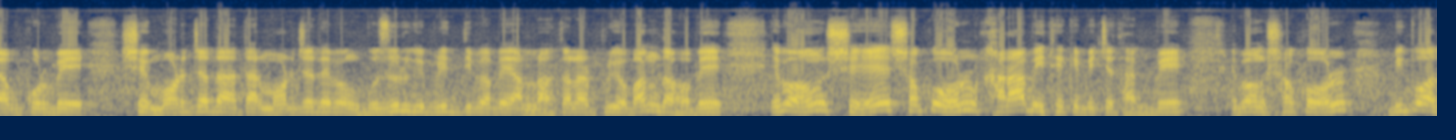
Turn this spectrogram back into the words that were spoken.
লাভ করবে। সে মর্যাদা, তার মর্যাদা এবং বুজুর্গি বৃদ্ধি পাবে, আল্লাহ তালার প্রিয় বান্দা হবে এবং সে সকল খারাপই থেকে বেঁচে থাকবে এবং সকল বিপদ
